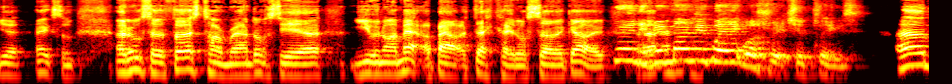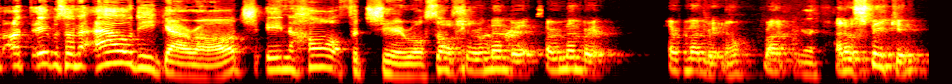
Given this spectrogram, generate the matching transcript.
Yeah, excellent. And also, the first time round, obviously, uh, you and I met about a decade or so ago. Really? Uh, Remind me where it was, Richard, please. Um, it was an Audi garage in Hertfordshire or something. Oh, I remember it. I remember it. I remember it now. Right. Yeah. And I was speaking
